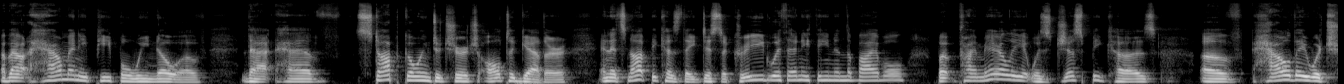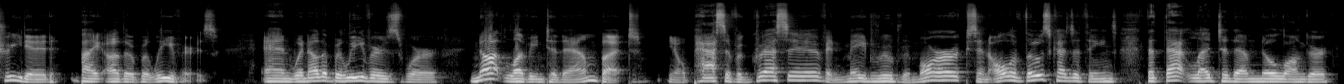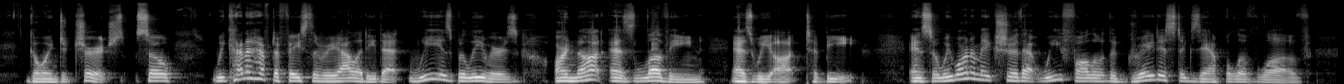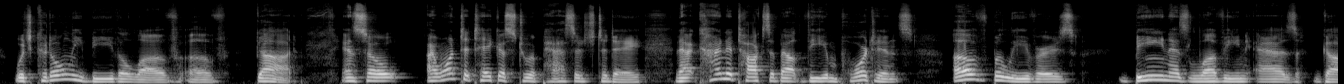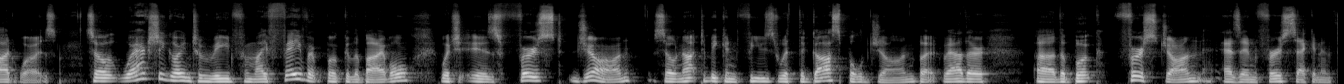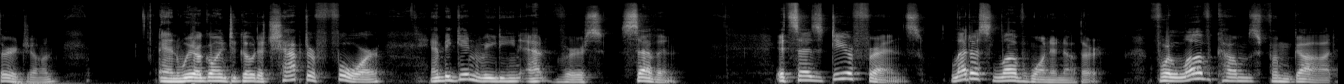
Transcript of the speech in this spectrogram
about how many people we know of that have stopped going to church altogether, and it's not because they disagreed with anything in the Bible, but primarily it was just because of how they were treated by other believers. And when other believers were not loving to them, but you know, passive aggressive and made rude remarks and all of those kinds of things, that that led to them no longer going to church. So we kind of have to face the reality that we as believers are not as loving as we ought to be. And so we want to make sure that we follow the greatest example of love, which could only be the love of God. And so I want to take us to a passage today that kind of talks about the importance of believers being as loving as God was. So we're actually going to read from my favorite book of the Bible, which is First John. So not to be confused with the Gospel John, but rather uh, the book First John, as in First, Second, and Third John. And we are going to go to chapter four and begin reading at verse seven. It says, "Dear friends, let us love one another, for love comes from God."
